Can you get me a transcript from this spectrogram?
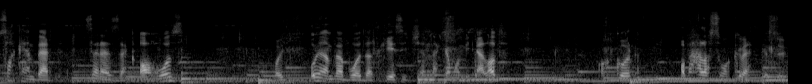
szakembert szerezzek ahhoz, hogy olyan weboldalt készítsen nekem, ami elad, akkor a válaszom a következő.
